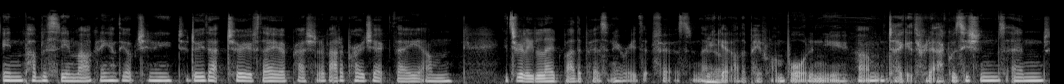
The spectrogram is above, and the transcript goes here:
in publicity and marketing have the opportunity to do that too. If they are passionate about a project, they um, it's really led by the person who reads it first, and then Yeah. you get other people on board, and you um, take it through to acquisitions, and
